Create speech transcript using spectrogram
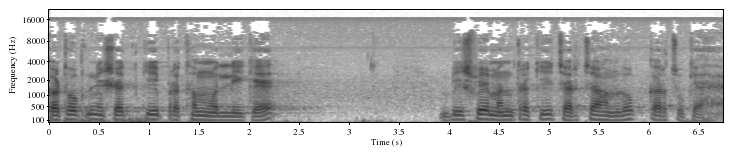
कठोपनिषद की प्रथम वल्ली के विश्व मंत्र की चर्चा हम लोग कर चुके हैं।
